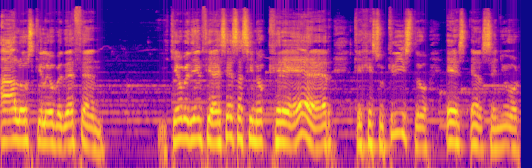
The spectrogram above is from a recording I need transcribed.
a los que le obedecen. ¿Y qué obediencia es esa sino creer que Jesucristo es el Señor,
